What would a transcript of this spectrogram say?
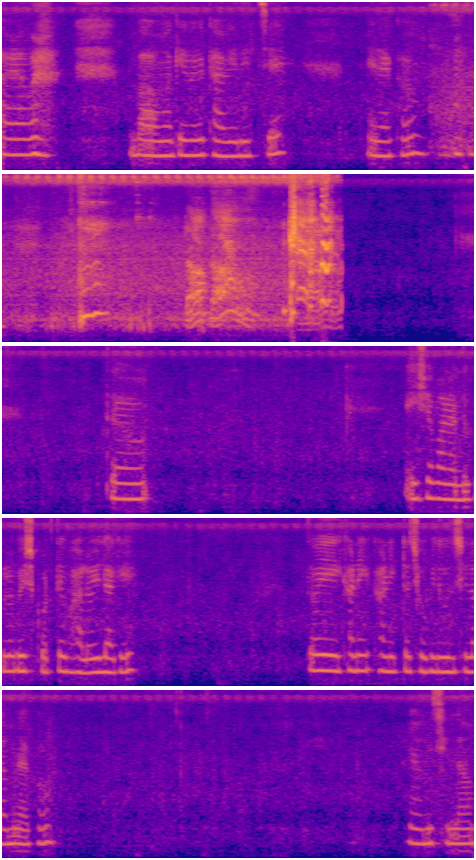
আর আমার বাবা মাকে এভাবে খাইয়ে দিচ্ছে, এ দেখো। তো এইসব আনন্দগুলো বেশ করতে ভালোই লাগে। তো এইখানে খানিকটা ছবি তুলছিলাম দেখো। আমি ছিলাম।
